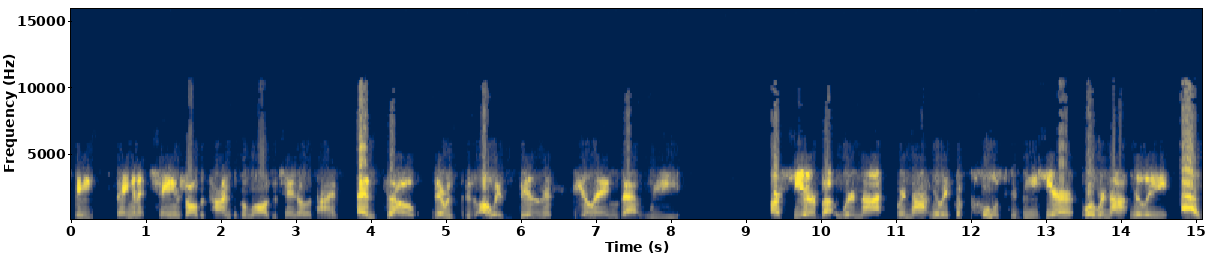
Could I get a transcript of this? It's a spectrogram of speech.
state thing, and it changed all the time because the laws would change all the time. And so there was, there's always been this feeling that we are here, but we're not, we're not really supposed to be here, or we're not really as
